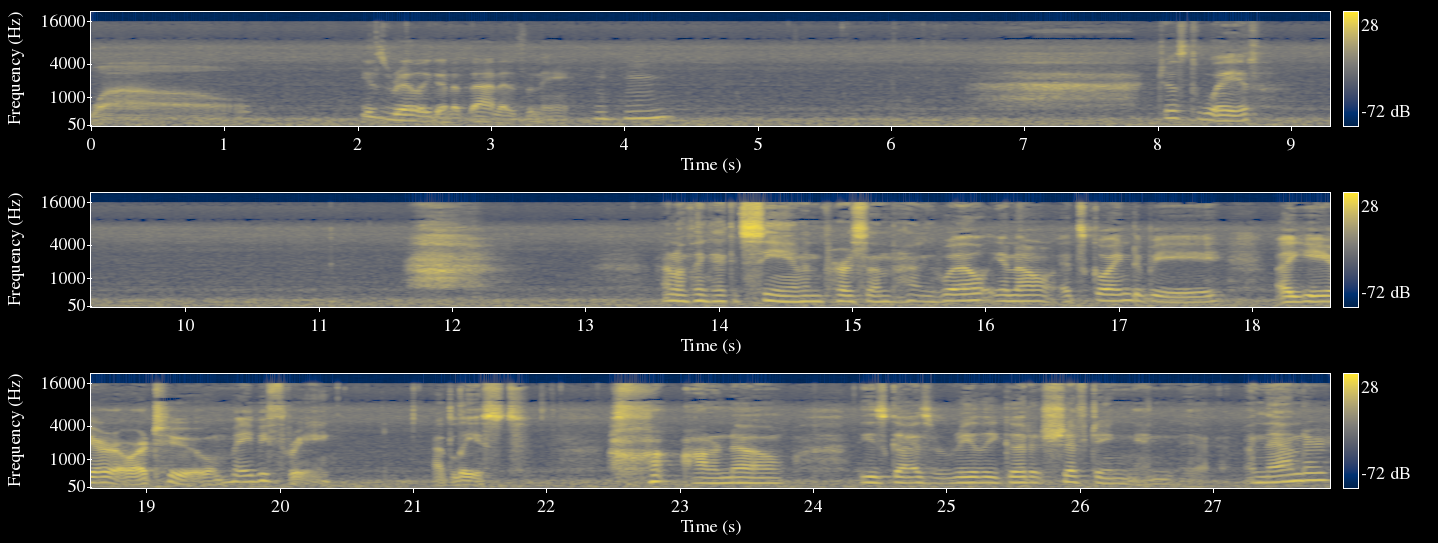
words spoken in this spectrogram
Wow. He's really good at that, isn't he? Mm-hmm. Just wait. I don't think I could see him in person. Well, you know, it's going to be a year or two, maybe three, at least. I don't know. These guys are really good at shifting. And uh, Anander?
